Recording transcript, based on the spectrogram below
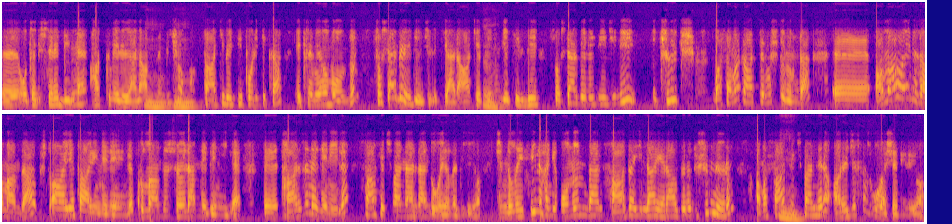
e, otobüslere binme hakkı veriyor. Yani aslında birçok takip ettiği politika Ekrem İmamoğlu'nun sosyal belediyecilik. Yani AKP'nin Evet. getirdiği sosyal belediyeciliği 2-3 basamak arttırmış durumda. E, ama aynı zamanda işte aile tarihi nedeniyle, kullandığı söylem nedeniyle, e, tarzı nedeniyle sağ seçmenlerden de oy alabiliyor. Şimdi dolayısıyla hani onun ben sağda illa yer aldığını düşünmüyorum. Ama sağ seçmenlere aracısız ulaşabiliyor.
